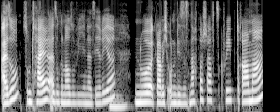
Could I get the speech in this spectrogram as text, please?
Also zum Teil, also genauso wie in der Serie, Mhm. nur glaube ich ohne dieses Nachbarschafts-Creep-Drama.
